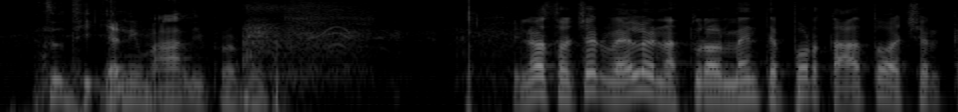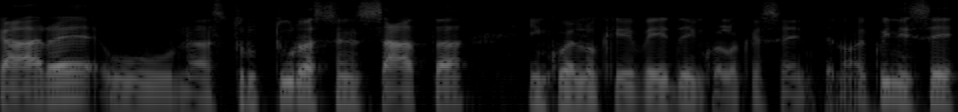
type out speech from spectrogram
Tutti gli animali proprio. il nostro cervello è naturalmente portato a cercare una struttura sensata in quello che vede, in quello che sente. no? E quindi se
